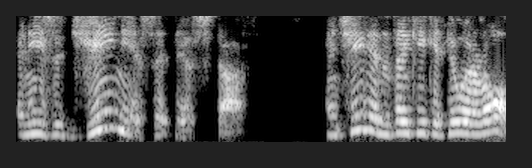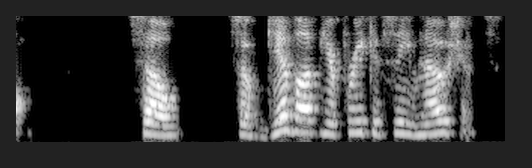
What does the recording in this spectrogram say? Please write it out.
and he's a genius at this stuff. And she didn't think he could do it at all. So, so give up your preconceived notions.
